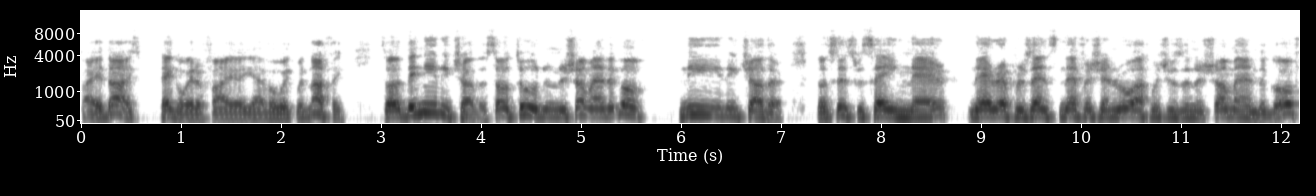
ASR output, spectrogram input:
fire dies. Take away the fire, you have a wick with nothing. So they need each other. So too, the neshama and the guf need each other. So since we're saying ner, ner represents nefesh and ruach, which is the neshama and the guf.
